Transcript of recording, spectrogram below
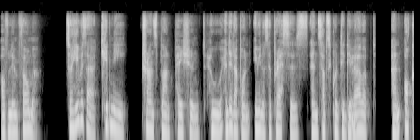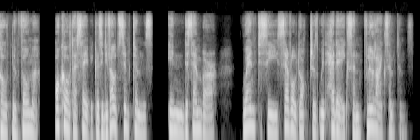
of lymphoma. So he was a kidney transplant patient who ended up on immunosuppressants and subsequently developed an occult lymphoma. Occult, I say, because he developed symptoms in December, went to see several doctors with headaches and flu like symptoms,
